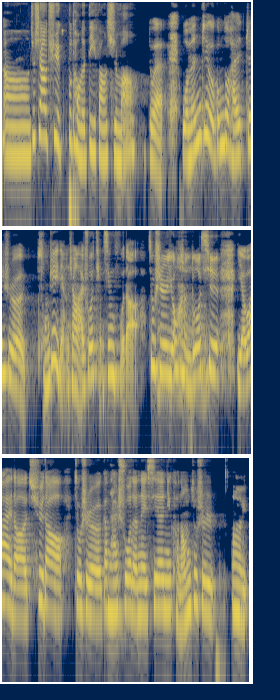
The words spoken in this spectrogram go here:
嗯，就是要去不同的地方是吗？对我们这个工作还真是从这一点上来说挺幸福的，就是有很多去野外的，去到就是刚才说的那些，你可能就是。嗯，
